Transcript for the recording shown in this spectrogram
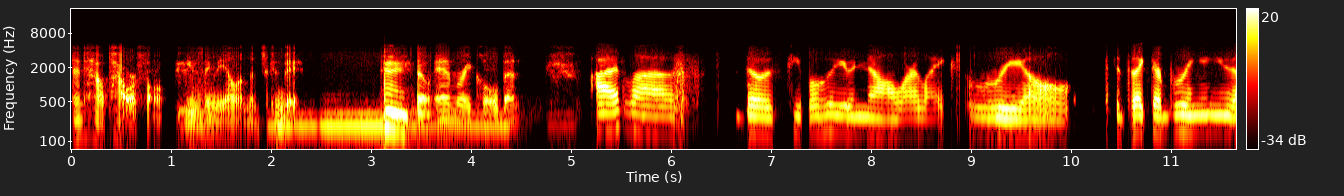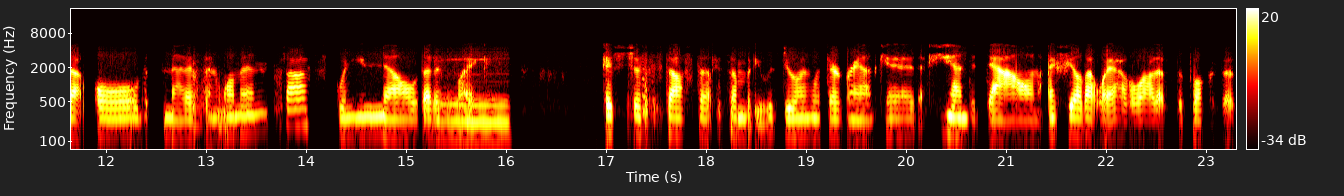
and how powerful using the elements can be. Mm. So Annemarie Colbin. I love those people who you know are like real it's like they're bringing you that old medicine woman stuff when you know that it's mm. like it's just stuff that somebody was doing with their grandkid handed down i feel that way i have a lot of the books of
